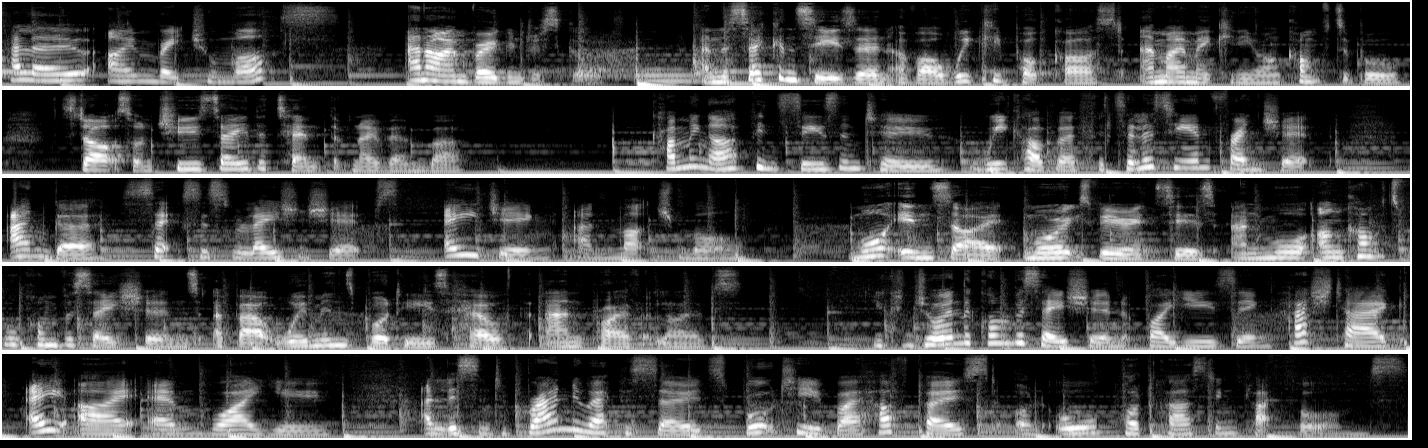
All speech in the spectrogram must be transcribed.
Hello, I'm Rachel Moss. And I'm Brogan Driscoll. And the second season of our weekly podcast, Am I Making You Uncomfortable, starts on Tuesday, the 10th of November. Coming up in season two, we cover fertility and friendship, anger, sexist relationships, aging, and much more. More insight, more experiences, and more uncomfortable conversations about women's bodies, health, and private lives. You can join the conversation by using hashtag AIMYU and listen to brand new episodes brought to you by HuffPost on all podcasting platforms.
